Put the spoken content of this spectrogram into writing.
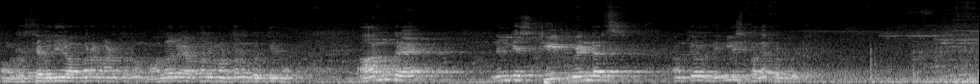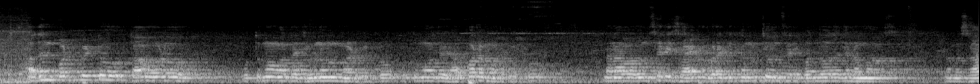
ಅವನು ರಸ್ತೆ ಬದಿ ವ್ಯಾಪಾರ ಮಾಡ್ತಾನೋ ಮಾಲಲ್ಲಿ ವ್ಯಾಪಾರ ಮಾಡ್ತಾನೋ ಗೊತ್ತಿಲ್ಲ. ಅಂದರೆ ನಿಮಗೆ ಸ್ಟ್ರೀಟ್ ವೆಂಡರ್ಸ್ ಅಂತೇಳಿ ಒಂದು ಇಂಗ್ಲೀಷ್ ಪದ ಕೊಟ್ಬಿಟ್ಟು. ಅದನ್ನು ಕೊಟ್ಬಿಟ್ಟು ತಾವುಗಳು ಉತ್ತಮವಾದ ಜೀವನವನ್ನು ಮಾಡಬೇಕು, ಉತ್ತಮವಾದ ವ್ಯಾಪಾರ ಮಾಡಬೇಕು. ನಾನು ಅವಾಗ ಒಂದು ಸರಿ ಸಾಹೇಬರು ಬರೋಕ್ಕಿಂತ ಮುಂಚೆ ಒಂದು ಸರಿ ಬಂದು ಹೋದಾಗ ನಮ್ಮ ನಮ್ಮ ಸಹ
